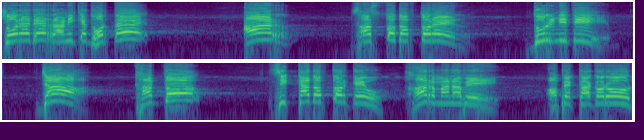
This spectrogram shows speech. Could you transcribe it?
চোরেদের রানীকে ধরতে আর স্বাস্থ্য দপ্তরের দুর্নীতি যা খাদ্য, শিক্ষা দপ্তরকেও হার মানাবে। অপেক্ষা করুন।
